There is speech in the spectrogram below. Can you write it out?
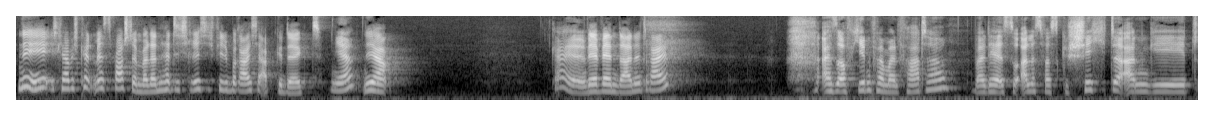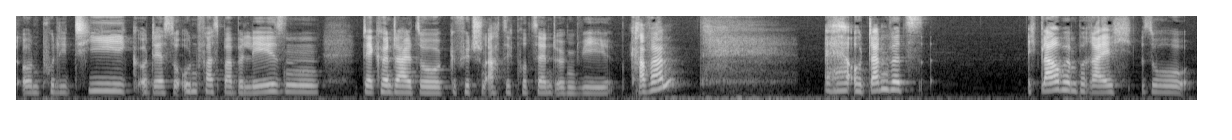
Nee, ich glaube, ich könnte mir das vorstellen, weil dann hätte ich richtig viele Bereiche abgedeckt. Ja, Ja. geil. Wer wären deine drei? Also auf jeden Fall mein Vater, weil der ist so alles, was Geschichte angeht und Politik und der ist so unfassbar belesen. Der könnte halt so gefühlt schon 80 Prozent irgendwie covern. Äh, und dann wird's, ich glaube, im Bereich so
